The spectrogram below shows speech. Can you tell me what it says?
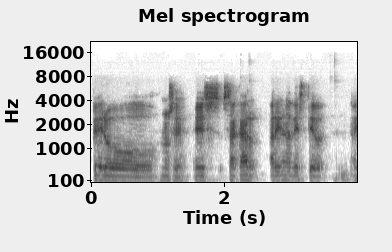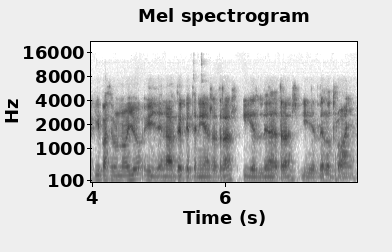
Pero no sé, es sacar arena de este aquí para hacer un hoyo y llenarte el que tenías atrás y el de atrás y el del otro año.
